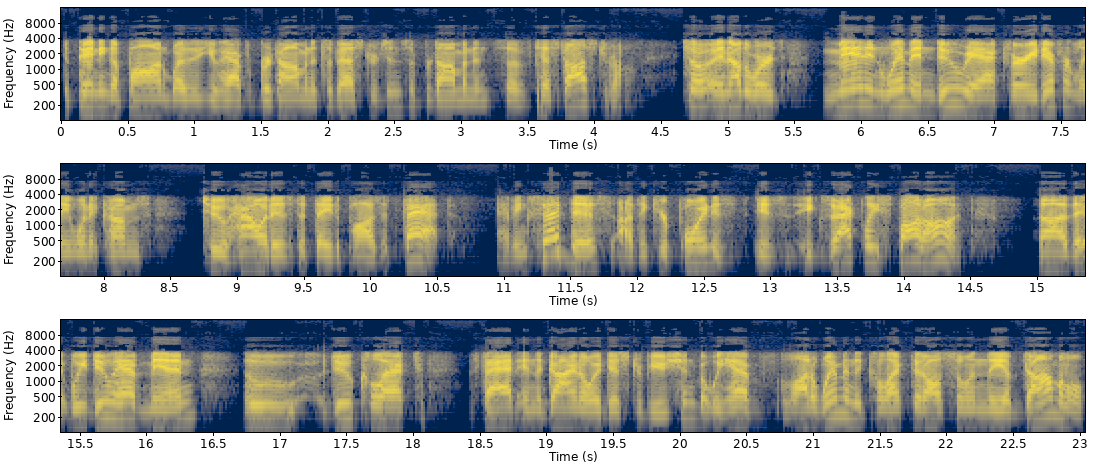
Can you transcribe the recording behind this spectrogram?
depending upon whether you have a predominance of estrogens or predominance of testosterone. So, in other words, men and women do react very differently when it comes to how it is that they deposit fat. Having said this, I think your point is is exactly spot on. Uh, that we do have men who do collect fat in the gynoid distribution, but we have a lot of women that collect it also in the abdominal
